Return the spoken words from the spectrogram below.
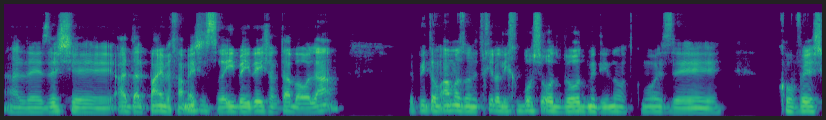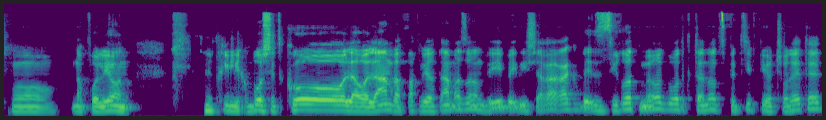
על אה, זה שעד 2015 eBay די שלטה בעולם ופתאום אמזון התחילה לכבוש עוד ועוד מדינות כמו איזה כובש כמו נפוליאון התחיל לכבוש את כל העולם והפך להיות אמזון, ואיביי נשארה רק בזירות מאוד מאוד קטנות ספציפיות שולטת,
